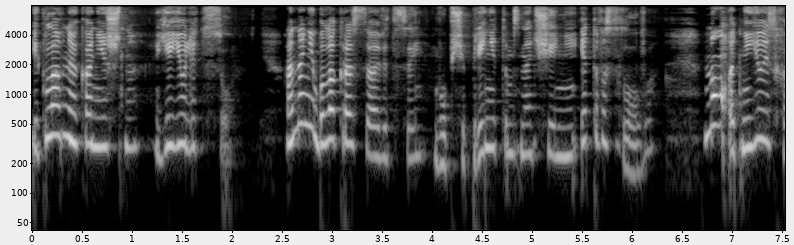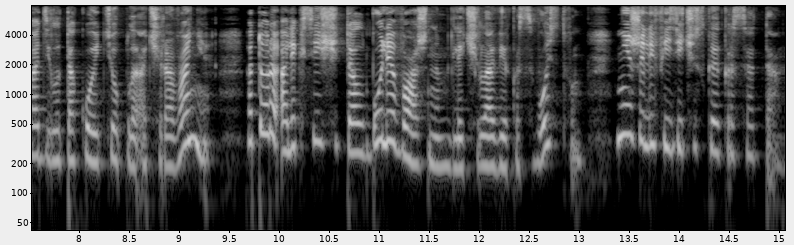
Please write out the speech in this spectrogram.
и, главное, конечно, ее лицо – она не была красавицей в общепринятом значении этого слова, но от нее исходило такое теплое очарование, которое Алексей считал более важным для человека свойством, нежели физическая красота.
